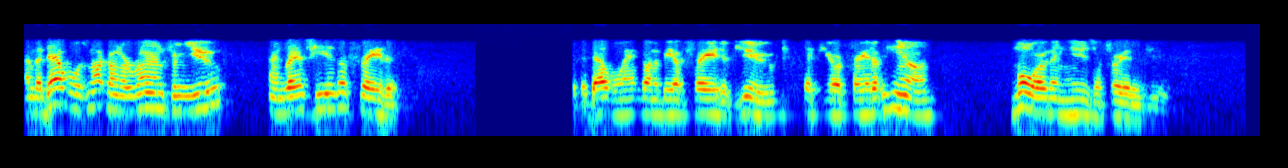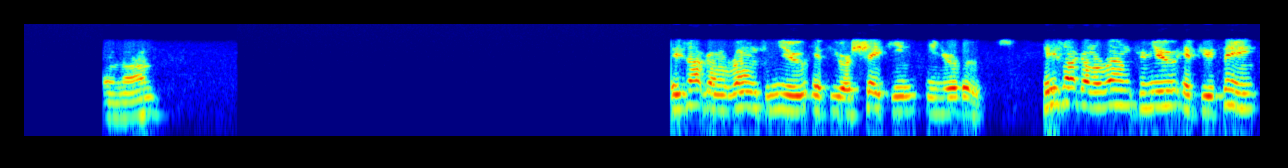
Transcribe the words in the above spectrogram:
And the devil is not going to run from you unless he is afraid of you. But the devil ain't going to be afraid of you if you're afraid of him more than he's afraid of you. Amen. He's not going to run from you if you are shaking in your boots. He's not going to run from you if you think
